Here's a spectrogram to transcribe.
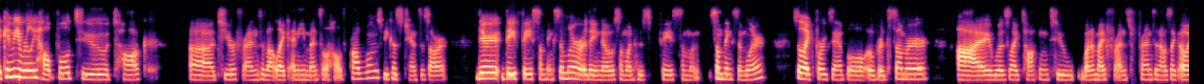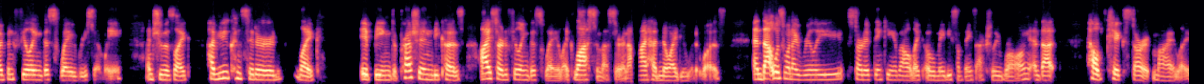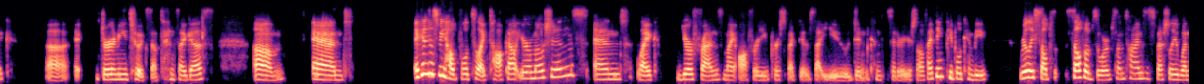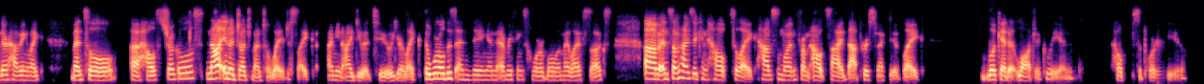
It can be really helpful to talk, uh, to your friends about, like, any mental health problems because chances are they're they face something similar or they know someone who's faced someone something similar. So, like, for example, over the summer, I was, like, talking to one of my friend's friends, and I was like, "Oh, I've been feeling this way recently." And she was like, "Have you considered, like, it being depression because I started feeling this way, like, last semester, and I had no idea what it was." And that was when I really started thinking about, like, "Oh, maybe something's actually wrong," and that helped kickstart my, like, uh, eh, journey to acceptance, I guess. Um, and it can just be helpful to, like, talk out your emotions and, like, your friends might offer you perspectives that you didn't consider yourself. I think people can be really self self-absorbed sometimes, especially when they're having, like, mental, uh, health struggles, not in a judgmental way, just like, I mean, I do it too. You're like, "The world is ending and everything's horrible and my life sucks." Um, and sometimes it can help to, like, have someone from outside that perspective, like, look at it logically and help support you.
